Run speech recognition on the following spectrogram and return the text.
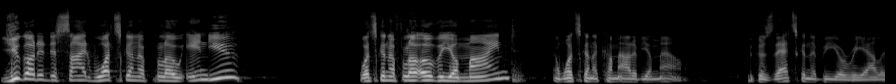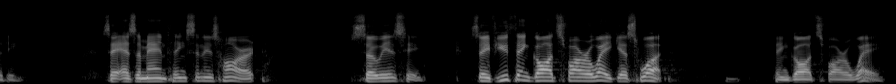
You got to decide what's going to flow in you, what's going to flow over your mind, and what's going to come out of your mouth because that's going to be your reality. Say, as a man thinks in his heart, so is he. So if you think God's far away, guess what? Then God's far away.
